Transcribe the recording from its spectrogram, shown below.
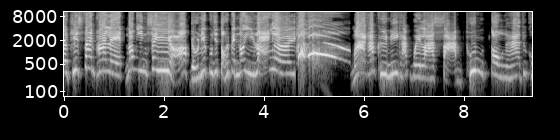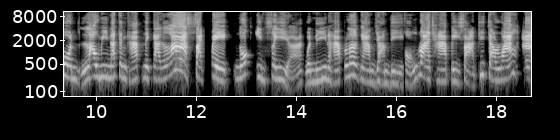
อคริสตันพาเลตนกอินทรีเหรอ เดี๋ยวนี้กูจะต่อให้เป็นนกอีแรงเลย มาครับคืนนี้ครับเวลาสามทุ่มตรงฮะทุกคนเรามีนัดกันครับ ในการล่าสัตว์ปีกนกอินทรีเหรอวันนี้นะครับเลิกงามยามดีของราชาปีศาจที่จะล้างอา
